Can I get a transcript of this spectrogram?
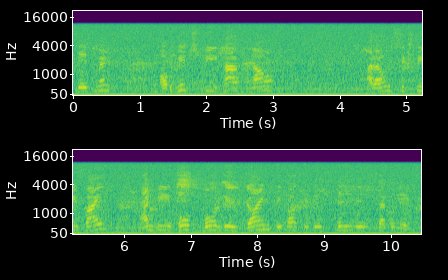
statement, of which we have now around 65 and we hope more will join because it is still in circulation.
